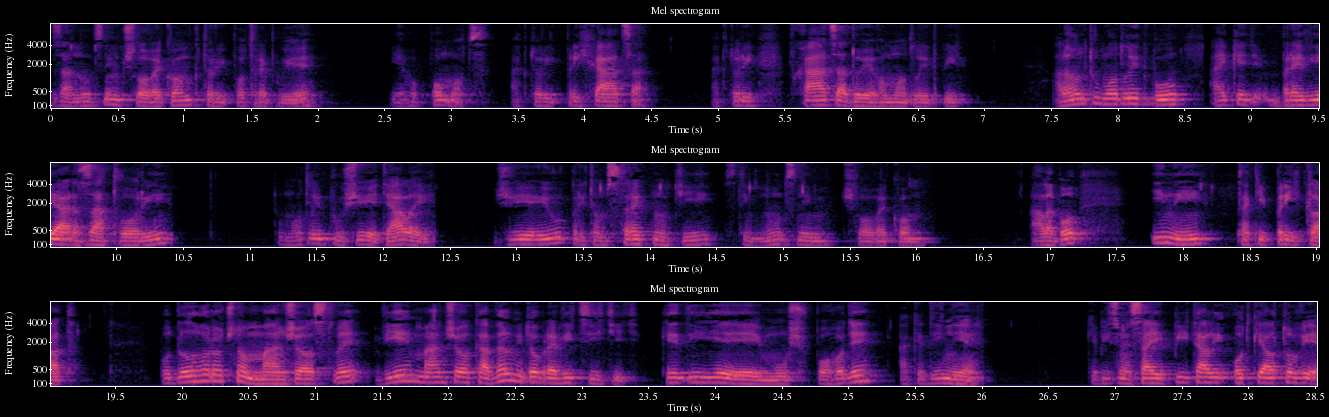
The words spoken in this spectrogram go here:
za núdznym človekom, ktorý potrebuje jeho pomoc a ktorý prichádza a ktorý vchádza do jeho modlitby. Ale on tú modlitbu, aj keď breviár zatvorí, tú modlitbu žije ďalej. Žije ju pri tom stretnutí s tým núdznym človekom. Alebo iný taký príklad. Po dlhoročnom manželstve vie manželka veľmi dobre vycítiť, kedy je jej muž v pohode a kedy nie. Keby sme sa jej pýtali, odkiaľ to vie,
